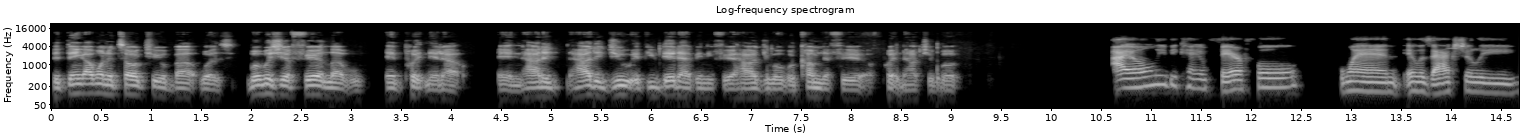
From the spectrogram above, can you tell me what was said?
The thing I want to talk to you about was what was your fear level in putting it out? And how did how did you, if you did have any fear, how did you overcome the fear of putting out your book? I only became fearful when it was actually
